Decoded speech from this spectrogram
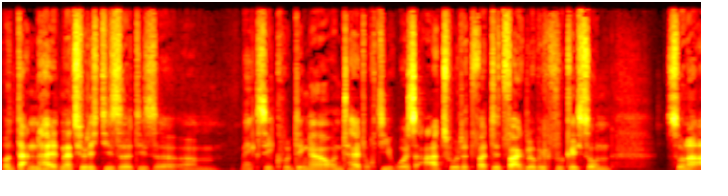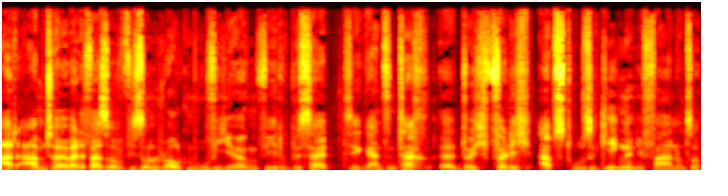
Und dann halt natürlich diese, diese ähm, Mexiko-Dinger und halt auch die USA-Tour. Das war, das war, glaube ich, wirklich so ein so eine Art Abenteuer, weil das war so wie so ein Road-Movie irgendwie. Du bist halt den ganzen Tag äh, durch völlig abstruse Gegenden gefahren und so.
